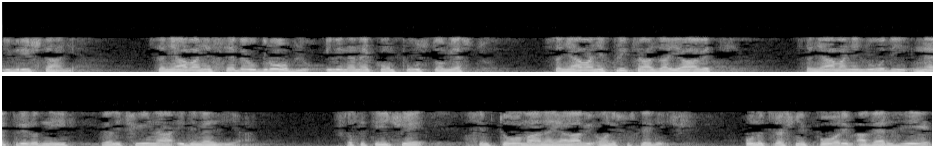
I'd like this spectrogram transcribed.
i vrištanje, sanjavanje sebe u groblju ili na nekom pustom mjestu, sanjavanje prikaza i aveti, sanjavanje ljudi neprirodnih veličina i dimenzija. Što se tiče simptoma na javi, oni su sljedeći. Unutrašnji poriv averzije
